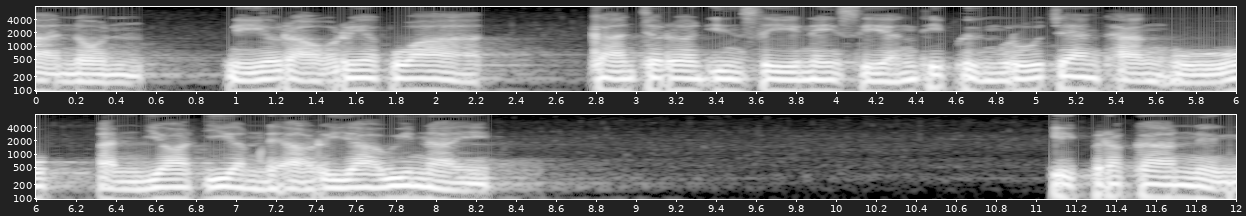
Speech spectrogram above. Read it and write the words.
อานนท์นี้เราเรียกว่าการเจริญอินทรีย์ในเสียงที่พึงรู้แจ้งทางหู อันยอดเยี่ยมในอริยวินัย อีกประการหนึ่ง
